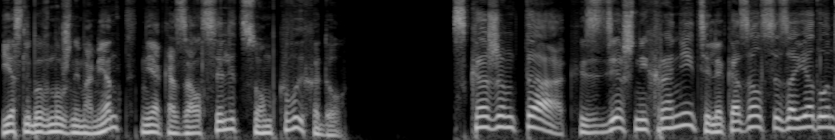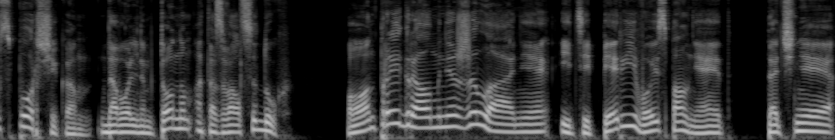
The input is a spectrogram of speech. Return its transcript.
если бы в нужный момент не оказался лицом к выходу. «Скажем так, здешний хранитель оказался заядлым спорщиком», — довольным тоном отозвался дух. «Он проиграл мне желание и теперь его исполняет. Точнее,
